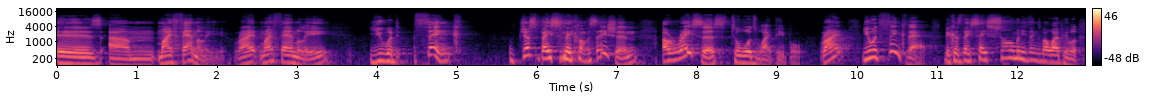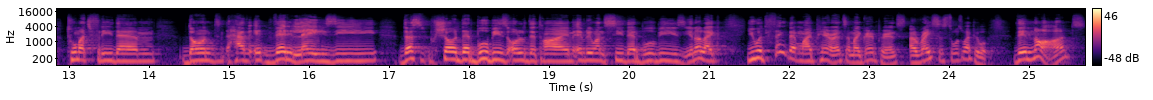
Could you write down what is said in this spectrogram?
is um, my family, right? My family, you would think, just based on the conversation, are racist towards white people, right? You would think that because they say so many things about white people. Too much freedom, don't have it very lazy, just show their boobies all the time, everyone see their boobies. You know, like you would think that my parents and my grandparents are racist towards white people. They're not.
